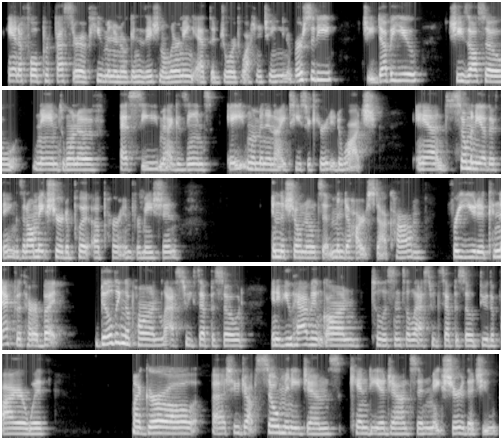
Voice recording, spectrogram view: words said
and a full professor of human and organizational learning at the George Washington University, GW. She's also named one of SC Magazine's eight women in IT security to watch and so many other things. And I'll make sure to put up her information in the show notes at mindaharts.com for you to connect with her. But building upon last week's episode, and if you haven't gone to listen to last week's episode, Through the Fire with my girl, uh, she dropped so many gems, Candia Johnson, make sure that you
